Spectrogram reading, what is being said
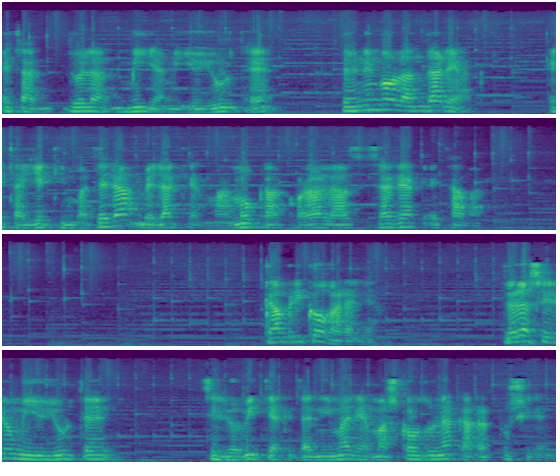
Eta duela mila milioi urte, lehenengo landareak eta hiekin batera belakiak marmoka, korala, zizareak eta bar. Kambriko garaia. Duela zeiru milioi urte, zilobitiak eta animalia maskordunak agertu ziren.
